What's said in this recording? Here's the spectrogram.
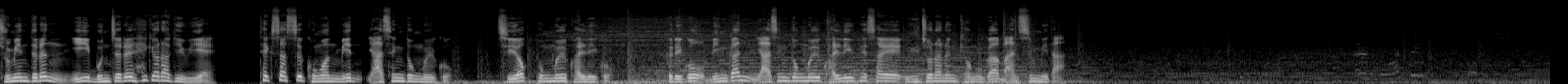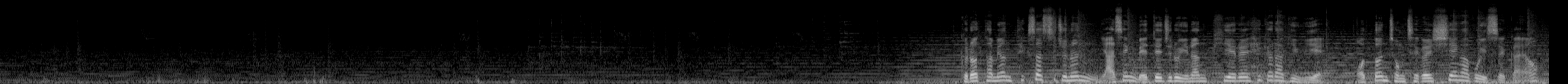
주민들은 이 문제를 해결하기 위해 텍사스 공원 및 야생동물국, 지역 동물관리국, 그리고 민간 야생동물 관리 회사에 의존하는 경우가 많습니다. 그렇다면 텍사스주는 야생 멧돼지로 인한 피해를 해결하기 위해 어떤 정책을 시행하고 있을까요?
